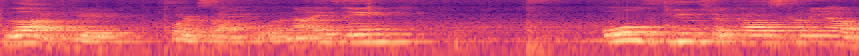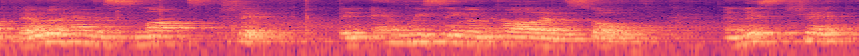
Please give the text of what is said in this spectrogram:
plug here, for example, and I think all future cars coming out, they will have a smart chip in every single car that is sold. And this chip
